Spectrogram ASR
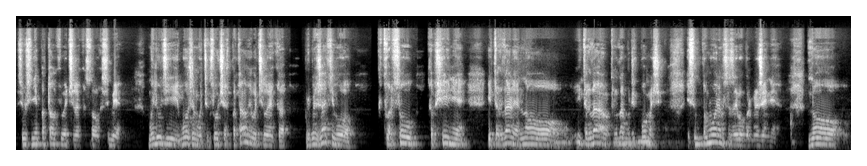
Всевышний не подталкивает человека снова к себе. Мы, люди, можем в этих случаях подталкивать человека, приближать его к Творцу, к общению и так далее. Но и тогда, тогда будет помощь, если мы помолимся за его приближение. Но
